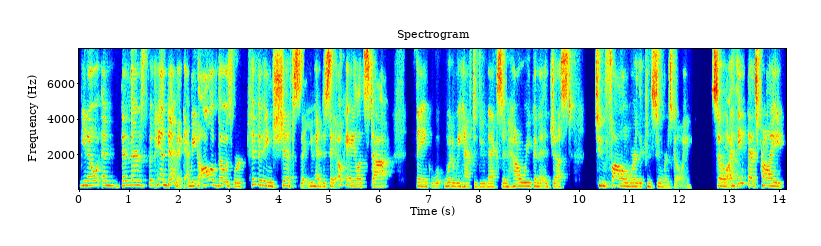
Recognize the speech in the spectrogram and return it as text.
you know and then there's the pandemic i mean all of those were pivoting shifts that you had to say okay let's stop think what do we have to do next and how are we going to adjust to follow where the consumer is going so i think that's probably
